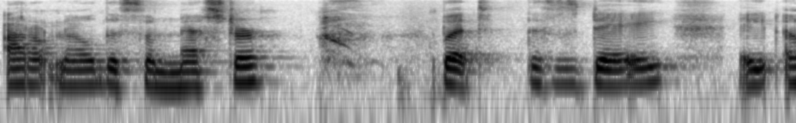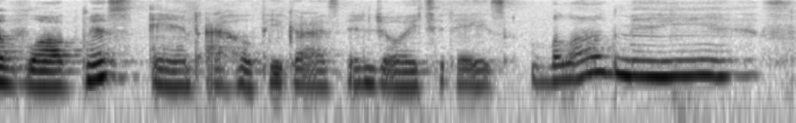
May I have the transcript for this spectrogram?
I don't know the semester. but this is day eight of Vlogmas and I hope you guys enjoy today's Vlogmas.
